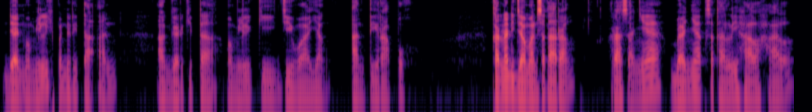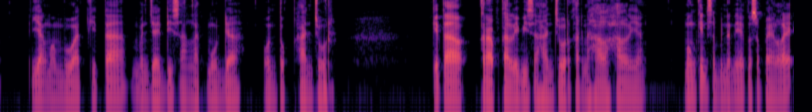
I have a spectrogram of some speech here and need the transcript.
dan memilih penderitaan agar kita memiliki jiwa yang anti rapuh. Karena di zaman sekarang rasanya banyak sekali hal-hal yang membuat kita menjadi sangat mudah untuk hancur. Kita kerap kali bisa hancur karena hal-hal yang mungkin sebenarnya itu sepele,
